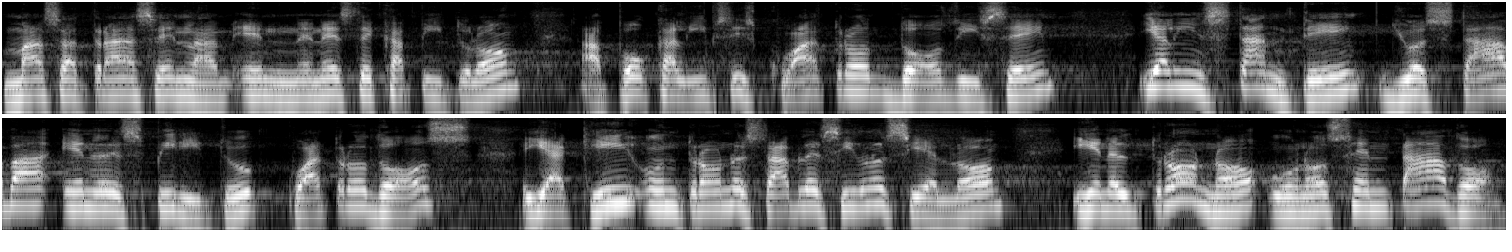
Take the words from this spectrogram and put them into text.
más atrás en, en este capítulo, Apocalipsis 4, 2 dice, Y al instante yo estaba en el Espíritu, 4.2, y aquí un trono establecido en el cielo, y en el trono uno sentado.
